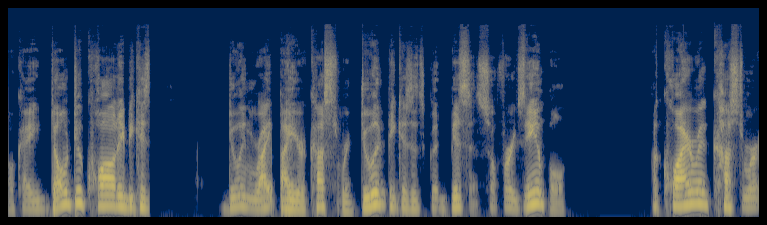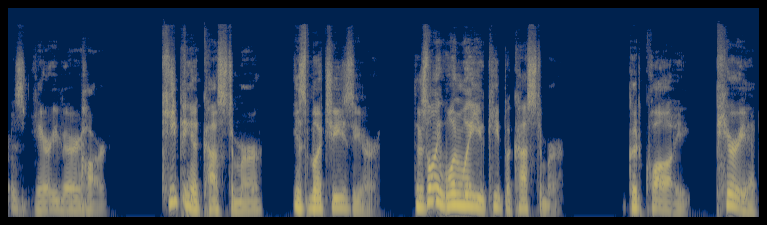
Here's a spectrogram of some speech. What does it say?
Okay. Don't do quality because doing right by your customer. Do it because it's good business. So, for example, acquiring a customer is very, very hard. Keeping a customer is much easier. There's only one way you keep a customer good quality, period.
